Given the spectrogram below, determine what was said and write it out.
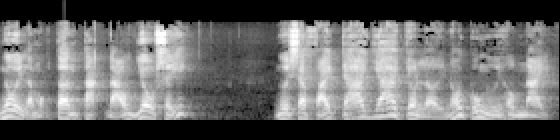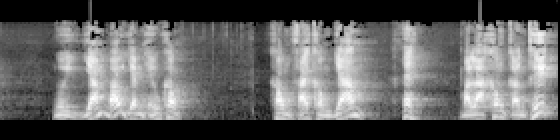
Ngươi là một tên tạc đạo vô sĩ. Ngươi sẽ phải trả giá cho lời nói của ngươi hôm nay. Ngươi dám báo danh hiệu không? Không phải không dám, mà là không cần thiết.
